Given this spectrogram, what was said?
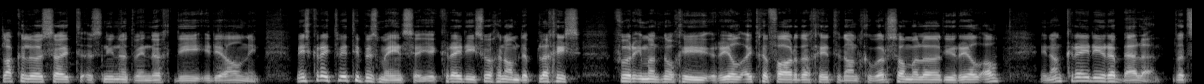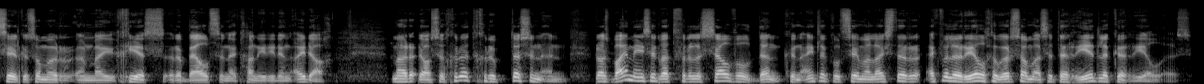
Klakkeloosheid is nie noodwendig die ideaal nie. Mense kry twee tipes mense. Jy kry die sogenaamde pluggies voor iemand nog die reël uitgevaardig het en dan gehoorsaam hulle die reël al. En dan kry jy die rebelle wat sê ek is sommer in my gees rebels en ek gaan hierdie ding uitdag. Maar daar's 'n groot groep tussenin. Daar's baie mense wat vir hulle self wil dink en eintlik wil sê maar luister, ek wil 'n reël gehoorsaam as dit 'n redelike reël is.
